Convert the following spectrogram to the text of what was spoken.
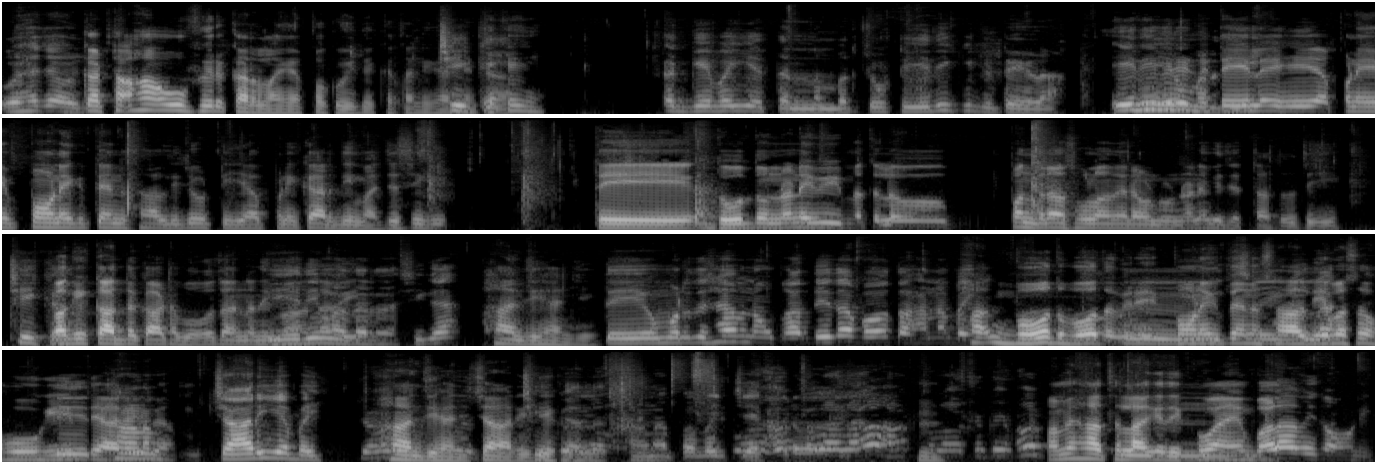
ਉਹ ਜਿਹਾ ਹੋ ਜਾਊ। ਇਕੱਠਾ ਹਾਂ ਉਹ ਫਿਰ ਕਰ ਲਾਂਗੇ ਆਪਾਂ ਕੋਈ ਦਿੱਕਤ ਵਾਲੀ ਗੱਲ ਨਹੀਂ ਠੀਕ। ਠੀਕ ਹੈ ਜੀ? ਅੱਗੇ ਬਾਈ ਇਹ ਤਿੰਨ ਨੰਬਰ ਝੋਟੀ ਇਹਦੀ ਕੀ ਡਿਟੇਲ ਆ? ਇਹਦੀ ਉਮਰ ਦੀ ਡਿਟੇਲ ਇਹ ਆਪਣੇ ਪੌਣੇ 3 ਸਾਲ ਦੀ ਝੋਟੀ ਆ ਆਪਣੀ ਘਰ ਦੀ ਮੱਝ ਸੀਗੀ। ਤੇ ਦੁੱਧ ਉਹਨਾਂ ਨੇ ਵੀ ਮਤਲਬ 15 16 ਦੇ ਰਾਉਂਡ ਉਹਨਾਂ ਨੇ ਵੀ ਦਿੱਤਾ ਦੁੱਧ ਜੀ। ਠੀਕ ਆ। ਬਾਕੀ ਕੱਦ ਕਾਠ ਬਹੁਤ ਆ ਇਹਨਾਂ ਦੀ ਵੀ ਮਾਂ ਇਹਦੀ ਦਾ। ਵੀ। ਮਦਰ ਦਾ ਸੀਗਾ ਹਾਂਜੀ ਹਾਂਜੀ। ਤੇ ਉਮਰ ਦੇ ਹਿਸਾਬ ਨਾਲ ਕੱਦ ਇਹਦਾ ਬਹੁਤ ਆ ਹਨਾ ਬਾਈ? ਹਾਂ ਬਹੁਤ ਬਹੁਤ ਵੀਰੇ ਹੂੰ, ਪੌਣੇ 3 ਸਹੀ ਸਾਲ ਦੀ ਆ, ਗੱਲ ਆ। ਬਸ ਹੋ ਗਈ ਤਿਆਰੀ ਥਣ ਚਾਰ ਹੀ ਆ ਬਾਈ? ਹਾਂਜੀ ਹਾਂਜੀ ਚਾਰ ਹੀ ਠੀਕ ਦੇਖ। ਆ ਲਓ ਥਾਣਾ ਆਪਾਂ ਬਾਈ ਚੈੱਕ ਕਰਵਾ ਲੈਣਾ ਹਮੇ ਹੱਥ ਲਾ ਕੇ ਦੇਖੋ ਐ ਹੂੰ। ਬਾਲਾ ਵੀ ਕਹੋ ਨਹੀਂ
